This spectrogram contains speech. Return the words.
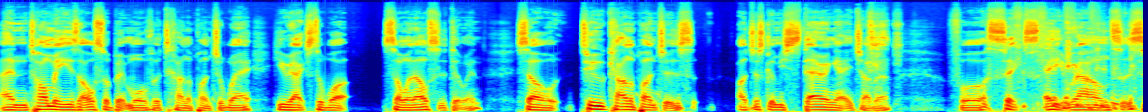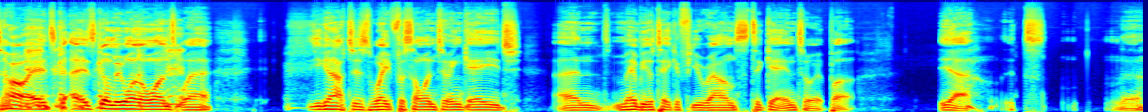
And Tommy is also a bit more of a counterpuncher where he reacts to what someone else is doing. So two counterpunchers are just gonna be staring at each other for six, eight rounds. So it's it's gonna be one of the ones where you're gonna have to just wait for someone to engage, and maybe it'll take a few rounds to get into it. But yeah, it's yeah.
